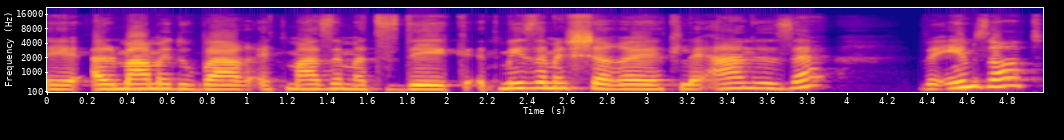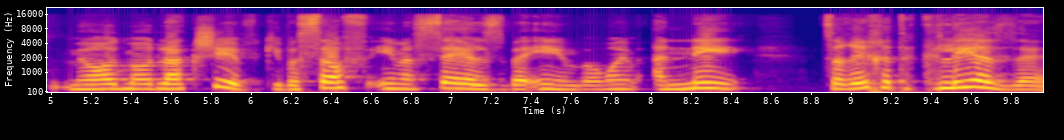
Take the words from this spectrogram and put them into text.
אה, על מה מדובר, את מה זה מצדיק, את מי זה משרת, לאן זה זה, ועם זאת מאוד מאוד להקשיב, כי בסוף אם הסיילס באים ואומרים אני צריך את הכלי הזה,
